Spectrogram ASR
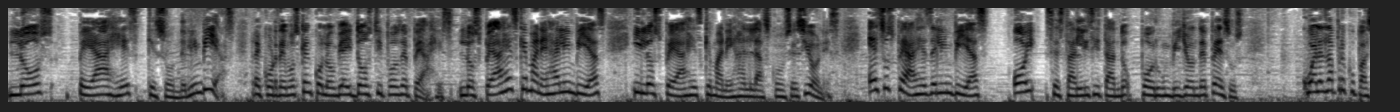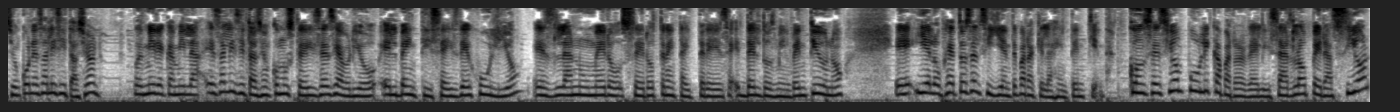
los peajes que son del Invías. Recordemos que en Colombia hay dos tipos de peajes, los peajes que maneja el Invías y los peajes que manejan las concesiones. Esos peajes del Invías hoy se están licitando por un billón de pesos. ¿Cuál es la preocupación con esa licitación? Pues mire, Camila, esa licitación, como usted dice, se abrió el 26 de julio, es la número 033 del 2021, eh, y el objeto es el siguiente para que la gente entienda. Concesión pública para realizar la operación,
